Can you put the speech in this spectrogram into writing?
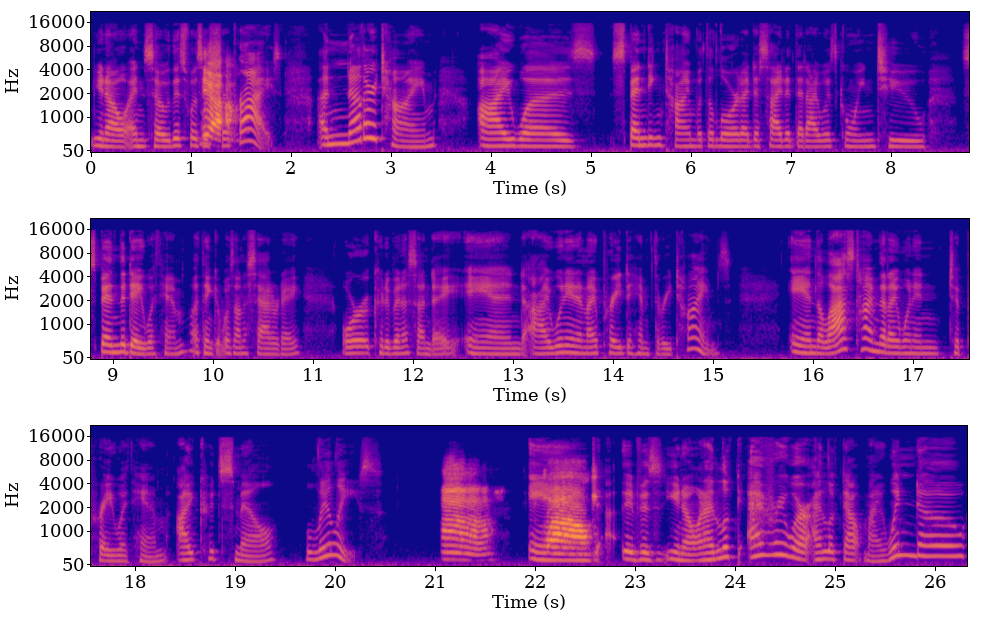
you know, and so this was a yeah. surprise. Another time, I was spending time with the Lord. I decided that I was going to spend the day with Him. I think it was on a Saturday or it could have been a Sunday. And I went in and I prayed to him three times. And the last time that I went in to pray with him, I could smell lilies. Mm. And wow. it was, you know, and I looked everywhere. I looked out my window.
